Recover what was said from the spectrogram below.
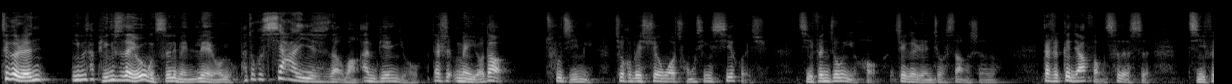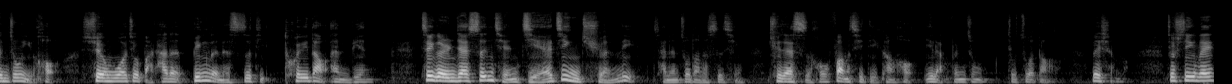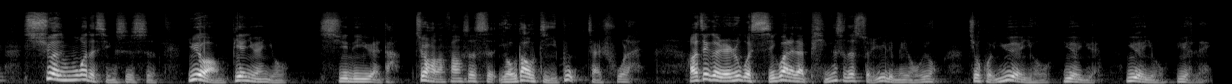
这个人因为他平时在游泳池里面练游泳，他就会下意识的往岸边游，但是每游到出几米，就会被漩涡重新吸回去。几分钟以后，这个人就丧生了。但是更加讽刺的是，几分钟以后，漩涡就把他的冰冷的尸体推到岸边。这个人在生前竭尽全力才能做到的事情，却在死后放弃抵抗后一两分钟就做到了。为什么？就是因为漩涡的形式是越往边缘游，吸力越大。最好的方式是游到底部再出来。而这个人如果习惯了在平时的水域里面游泳，就会越游越远，越游越累。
